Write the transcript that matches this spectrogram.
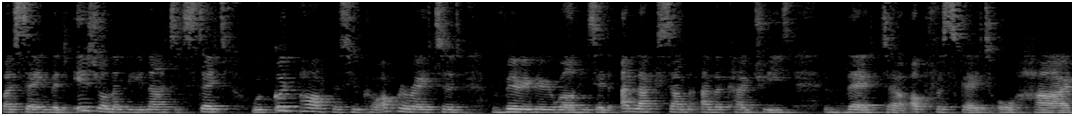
by saying that Israel and the United States were good partners who cooperated very, very well. He said, unlike some other countries, that uh, obfuscate or hide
